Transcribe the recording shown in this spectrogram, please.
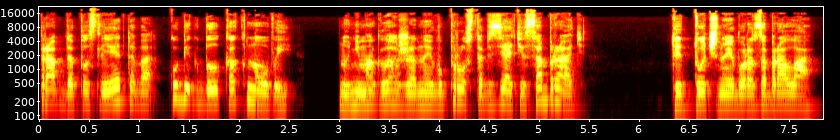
Правда, после этого кубик был как новый. Но не могла же она его просто взять и собрать. «Ты точно его разобрала?»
